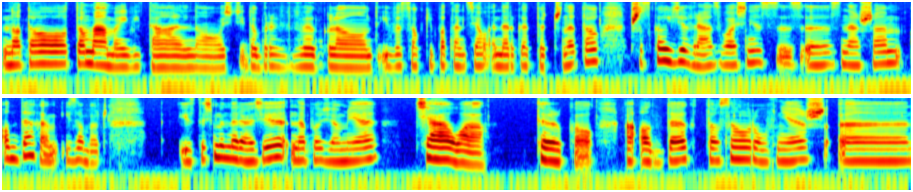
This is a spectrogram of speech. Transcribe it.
no to, to mamy i witalność, i dobry wygląd, i wysoki potencjał energetyczny. To wszystko idzie wraz właśnie z, z, z naszym oddechem. I zobacz, jesteśmy na razie na poziomie ciała, tylko, a oddech to są również e,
